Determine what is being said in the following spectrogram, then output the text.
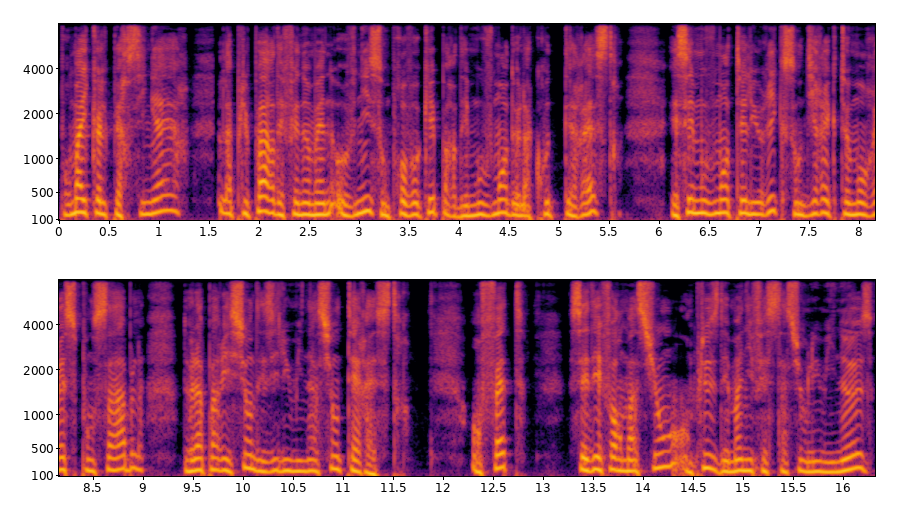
Pour Michael Persinger, la plupart des phénomènes ovnis sont provoqués par des mouvements de la croûte terrestre, et ces mouvements telluriques sont directement responsables de l'apparition des illuminations terrestres. En fait, ces déformations, en plus des manifestations lumineuses,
